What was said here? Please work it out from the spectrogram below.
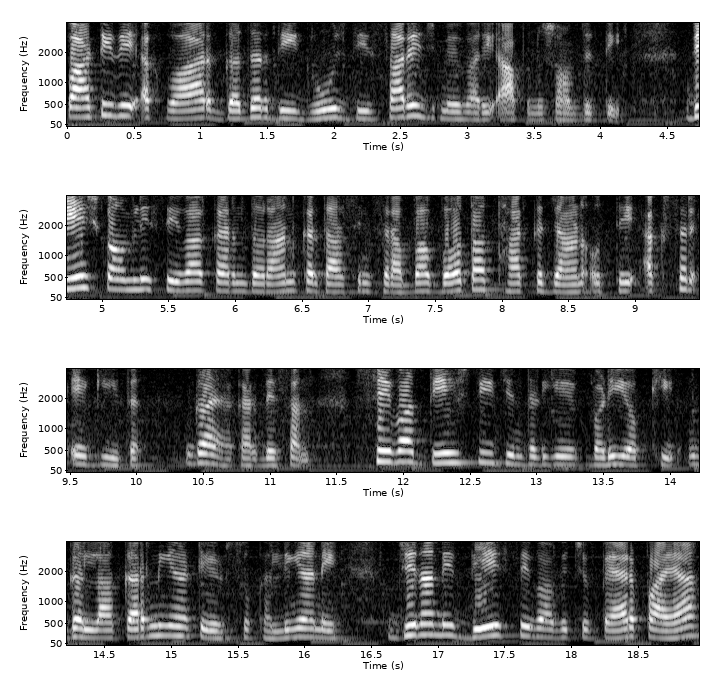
ਪਾਰਟੀ ਦੇ ਅਖਬਾਰ, ਗਦਰ ਦੀ ਗੂੰਜ ਦੀ ਸਾਰੀ ਜ਼ਿੰਮੇਵਾਰੀ ਆਪ ਨੂੰ ਸੌਂਪ ਦਿੱਤੀ। ਦੇਸ਼ ਕੌਮ ਲਈ ਸੇਵਾ ਕਰਨ ਦੌਰਾਨ ਕਰਤਾਰ ਸਿੰਘ ਸਰਾਭਾ ਬਹੁਤਾ ਥੱਕ ਜਾਣ ਉੱਤੇ ਅਕਸਰ ਇਹ ਗੀਤ ਗਾਇਆ ਕਰਦੇ ਸਨ। ਸੇਵਾ ਦੇਸ਼ ਦੀ ਜਿੰਦੜੀਏ ਬੜੀ ਔਖੀ, ਗੱਲਾਂ ਕਰਨੀਆਂ ਢੇਰ ਸੁਖੱਲੀਆਂ ਨੇ। ਜਿਨ੍ਹਾਂ ਨੇ ਦੇਸ਼ ਸੇਵਾ ਵਿੱਚ ਪੈਰ ਪਾਇਆ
